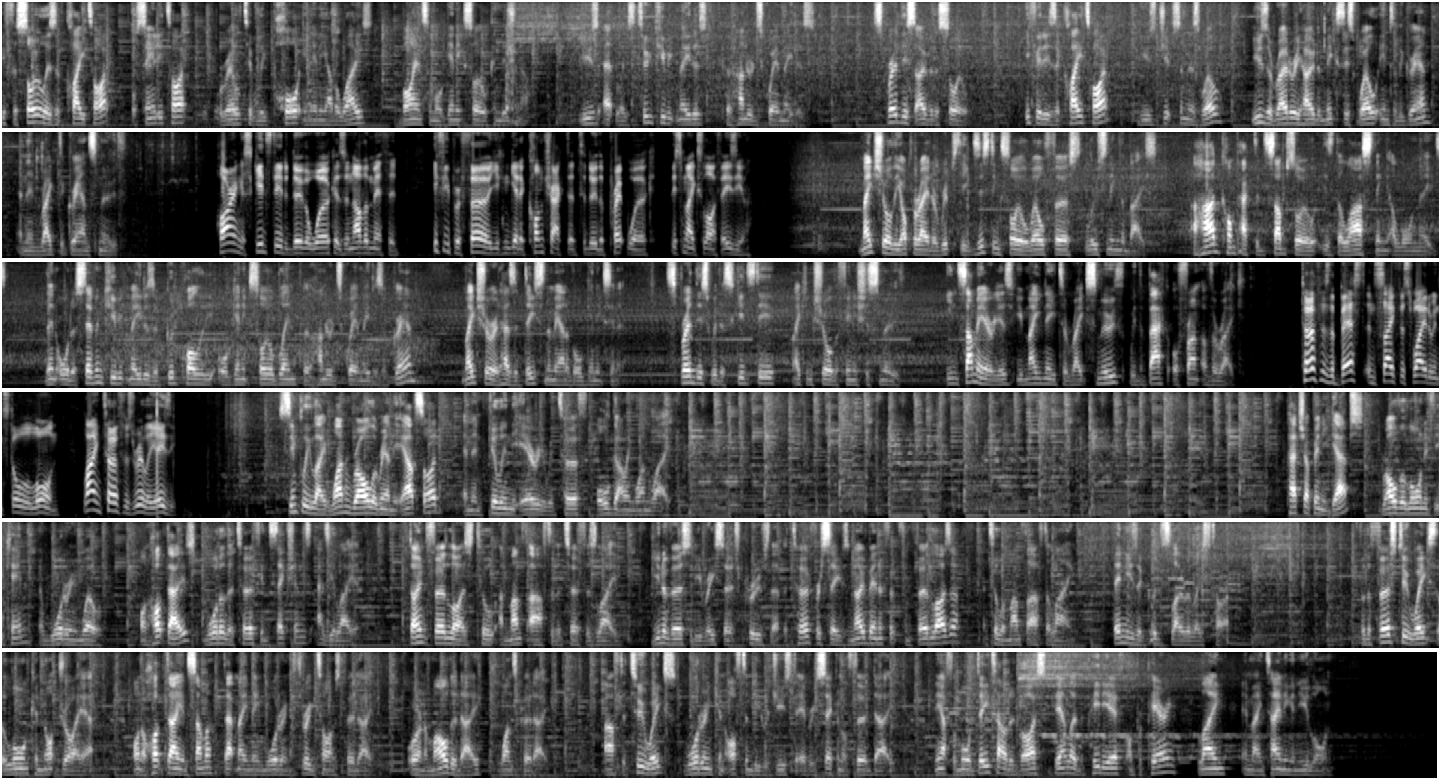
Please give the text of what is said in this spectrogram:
If the soil is of clay type or sandy type or relatively poor in any other ways, buy in some organic soil conditioner. Use at least 2 cubic metres per 100 square metres. Spread this over the soil. If it is a clay type, use gypsum as well. Use a rotary hoe to mix this well into the ground and then rake the ground smooth. Hiring a skid steer to do the work is another method. If you prefer, you can get a contractor to do the prep work. This makes life easier. Make sure the operator rips the existing soil well first, loosening the base. A hard compacted subsoil is the last thing a lawn needs. Then order 7 cubic metres of good quality organic soil blend per 100 square metres of ground. Make sure it has a decent amount of organics in it. Spread this with a skid steer, making sure the finish is smooth. In some areas, you may need to rake smooth with the back or front of the rake. Turf is the best and safest way to install a lawn. Laying turf is really easy. Simply lay one roll around the outside and then fill in the area with turf, all going one way. Patch up any gaps, roll the lawn if you can, and water in well. On hot days, water the turf in sections as you lay it. Don't fertilise till a month after the turf is laid. University research proves that the turf receives no benefit from fertiliser until a month after laying. Then use a good slow release type. For the first two weeks, the lawn cannot dry out. On a hot day in summer, that may mean watering three times per day, or on a milder day, once per day. After two weeks, watering can often be reduced to every second or third day. Now for more detailed advice, download the PDF on preparing, laying and maintaining a new lawn.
